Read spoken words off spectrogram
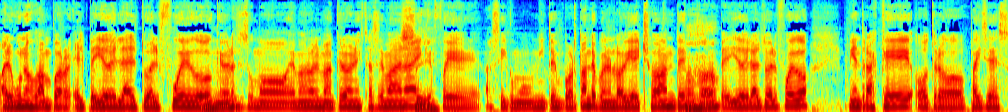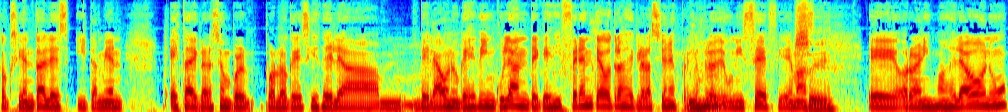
algunos van por el pedido del alto al fuego, que ahora se sumó Emmanuel Macron esta semana Sí. y que fue así como un hito importante, porque no lo había hecho antes, Ajá. el pedido del alto al fuego, mientras que otros países occidentales y también esta declaración por, por lo que decís de la, de la ONU, que es vinculante, que es diferente a otras declaraciones, por ejemplo, de UNICEF y demás. Sí. Eh, organismos de la ONU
